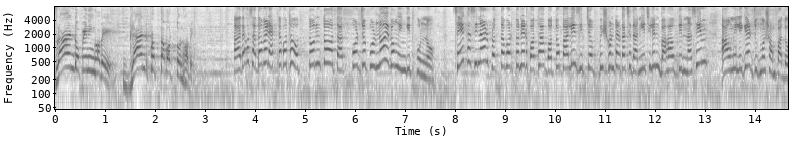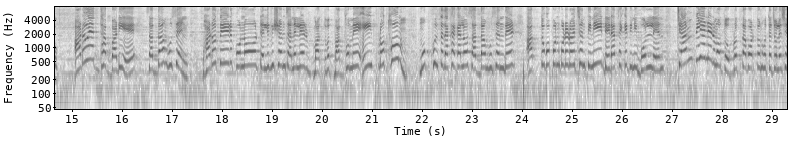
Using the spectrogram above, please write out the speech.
গ্র্যান্ড ওপেনিং হবে গ্র্যান্ড প্রত্যাবর্তন হবে। দেখো, সাদামের একটা কথা অত্যন্ত তাৎপর্যপূর্ণ এবং ইঙ্গিতপূর্ণ। শেখ হাসিনার প্রত্যাবর্তনের কথা গতকালই জিপ চব্বিশ ঘণ্টার কাছে জানিয়েছিলেন বাহাউদ্দিন নাসিম, আওয়ামী লীগের যুগ্ম সম্পাদক। আরও এক ধাপ বাড়িয়ে সাদ্দাম হোসেন, ভারতের কোনো টেলিভিশন চ্যানেলের মাধ্যমে এই প্রথম মুখ খুলতে দেখা গেল সাদ্দাম হোসেনদের। আত্মগোপন করে রয়েছেন তিনি। ডেরা থেকে তিনি বললেন, চ্যাম্পিয়নের মতো প্রত্যাবর্তন হতে চলেছে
